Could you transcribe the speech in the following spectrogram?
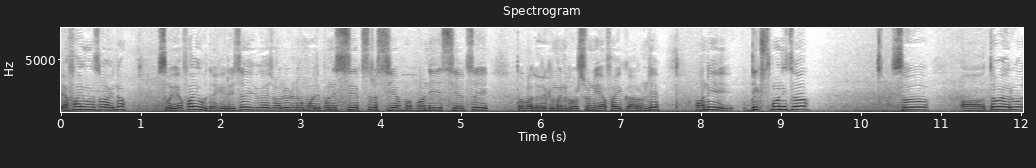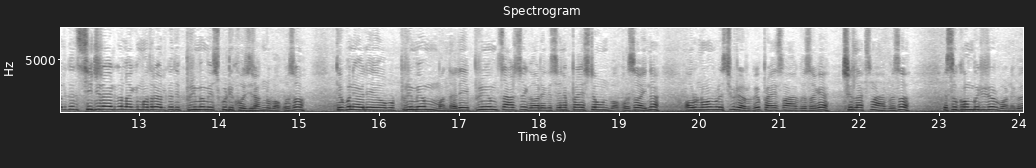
एफआईमा छ होइन। सो एफआई हुँदाखेरि चाहिँ यो गाइज अलरेडी नो मैले पनि सिएक्स र सिएफमा पनि सिएक्स चाहिँ तपाईँहरूलाई रेकमेन्ड गर्छु नि एफआईको कारणले। अनि डिस्क पनि छ। सो तपाईँहरू अलिकति सिटी राइडको लागि मात्रै अलिकति प्रिमियम स्कुटी खोजिराख्नु भएको छ। त्यो पनि अहिले अब प्रिमियम भन्दाले प्रिमियम चार्ज चाहिँ गरेको छैन प्राइस डाउन भएको छ होइन। अरू नर्मल स्कुटीहरूकै प्राइसमा आएको छ क्या थ्री लाक्समा आएको छ। यसको कम्पिटिटर भनेको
